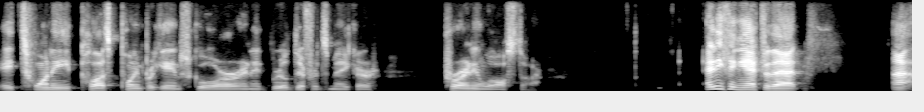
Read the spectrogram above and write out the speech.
a 20 plus point per game scorer and a real difference maker, perennial all star. Anything after that, uh,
